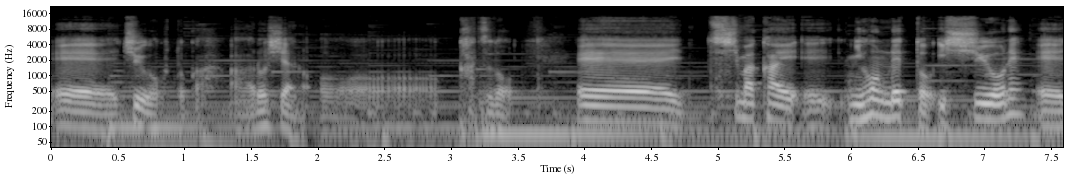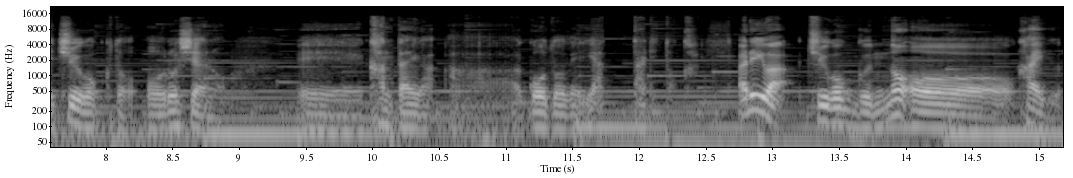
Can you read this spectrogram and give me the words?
えー、中国とかロシアの活動、えー、対馬海、えー、日本列島一周をね、えー、中国とロシアの、えー、艦隊が合同でやったりとか、あるいは中国軍の海軍、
